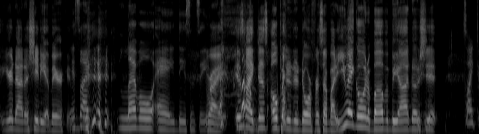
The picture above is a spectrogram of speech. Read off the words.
you're not a mm-hmm. shitty American. It's like level A decency. right. It's like just opening the door for somebody. You ain't going above and beyond no mm-hmm. shit. It's like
